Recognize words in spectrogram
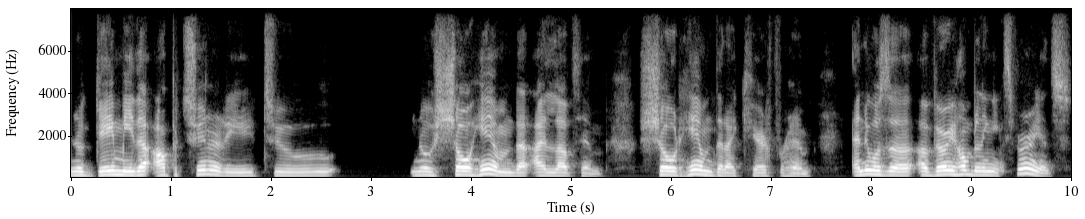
you know gave me the opportunity to you know show him that i loved him showed him that i cared for him and it was a, a very humbling experience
